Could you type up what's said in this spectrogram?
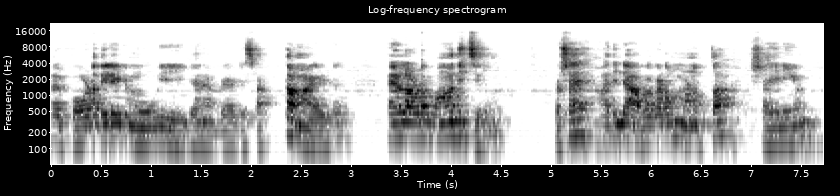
കോടതിയിലേക്ക് മൂവ് ചെയ്യിക്കാനൊക്കെ ആയിട്ട് ശക്തമായിട്ട് അയാൾ അവിടെ വാദിച്ചിരുന്നു. പക്ഷേ അതിന്റെ അപകടം മണത്ത ഷൈനിയും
